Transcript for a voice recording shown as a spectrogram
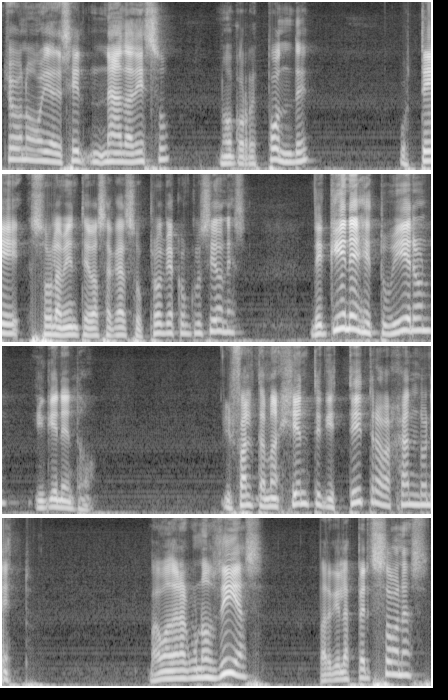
yo no voy a decir nada de eso, no corresponde. Usted solamente va a sacar sus propias conclusiones de quiénes estuvieron y quiénes no. Y falta más gente que esté trabajando en esto. Vamos a dar algunos días para que las personas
